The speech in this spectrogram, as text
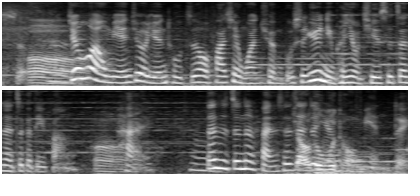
射。哦。结果后来我们研究了原图之后，发现完全不是，因为女朋友其实是站在这个地方。哦。嗨，但是真的反射在这圆弧面对，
